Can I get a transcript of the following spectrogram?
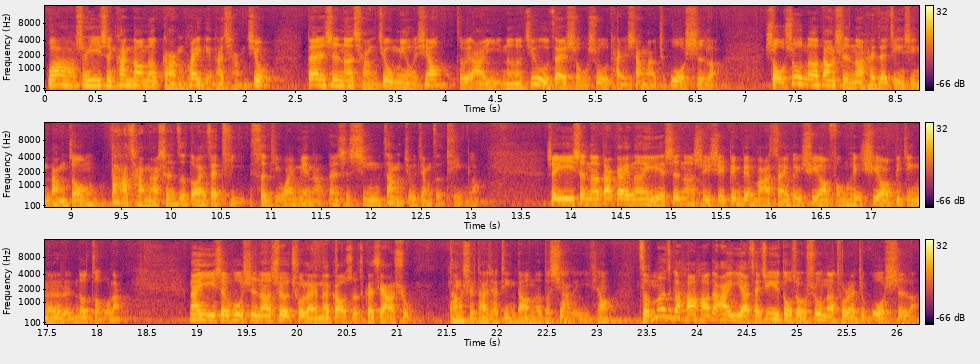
哇！所以医生看到呢，赶快给她抢救，但是呢抢救没有效，这位阿姨呢就在手术台上啊就过世了。手术呢当时呢还在进行当中，大肠啊甚至都还在体身体外面啊，但是心脏就这样子停了。所以医生呢大概呢也是呢随随便便把它塞回去啊缝回去哦，毕竟呢人都走了。那医生护士呢说出来呢告诉这个家属。当时大家听到呢，都吓了一跳，怎么这个好好的阿姨啊，才继续动手术呢，突然就过世了。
